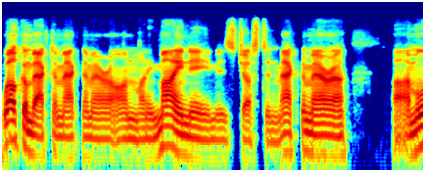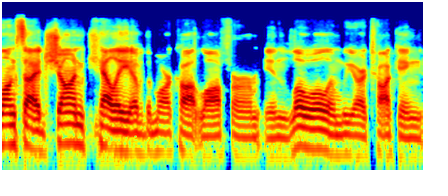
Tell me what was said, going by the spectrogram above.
Welcome back to McNamara on Money. My name is Justin McNamara. I'm alongside Sean Kelly of the Marcotte Law Firm in Lowell, and we are talking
